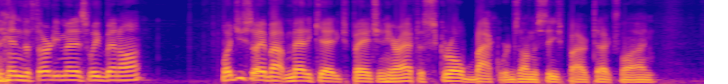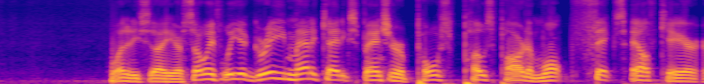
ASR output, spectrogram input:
in the 30 minutes we've been on. What'd you say about Medicaid expansion here? I have to scroll backwards on the C Spire text line. What did he say here? So if we agree Medicaid expansion or post postpartum won't fix health care,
